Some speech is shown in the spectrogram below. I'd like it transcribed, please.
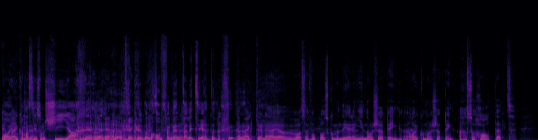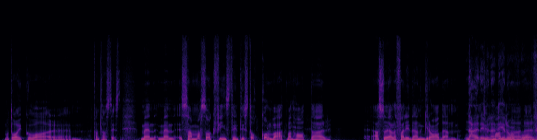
jag AIK kan man det. se som Shia. Offermentalitet. Jag märkte det när jag var så fotbollskommendering i Norrköping, AIK Norrköping. Alltså hatet mot AIK var eh, fantastiskt. Men, men samma sak finns det inte i Stockholm va? Att man hatar, alltså i alla fall i den graden. nej, det är Typ väl en del av, Malmö eller- av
